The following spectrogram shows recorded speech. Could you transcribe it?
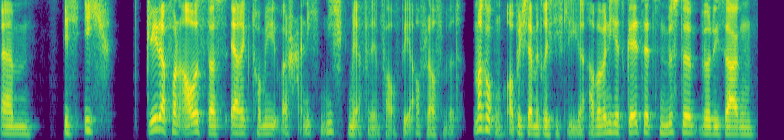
Ähm, ich, ich gehe davon aus, dass Eric Tommy wahrscheinlich nicht mehr für den VfB auflaufen wird. Mal gucken, ob ich damit richtig liege. Aber wenn ich jetzt Geld setzen müsste, würde ich sagen,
